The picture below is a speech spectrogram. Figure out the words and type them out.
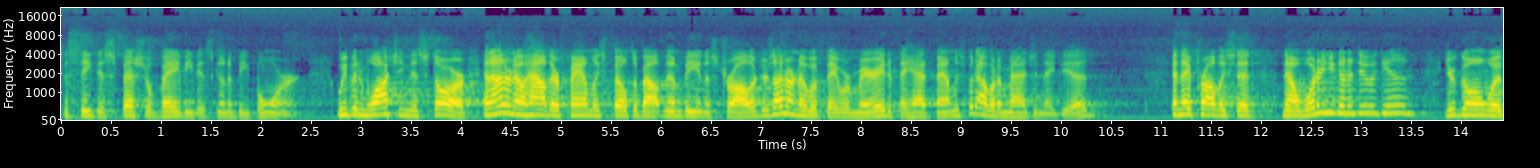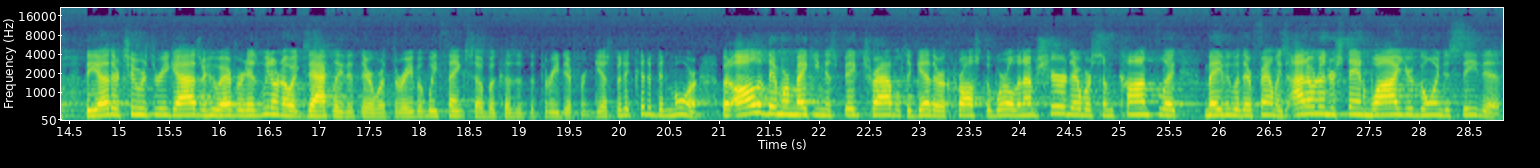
to see this special baby that's going to be born? We've been watching this star, and I don't know how their families felt about them being astrologers. I don't know if they were married, if they had families, but I would imagine they did. And they probably said, Now, what are you going to do again? You're going with the other two or three guys or whoever it is. We don't know exactly that there were three, but we think so because of the three different gifts. But it could have been more. But all of them were making this big travel together across the world. And I'm sure there was some conflict maybe with their families. I don't understand why you're going to see this.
